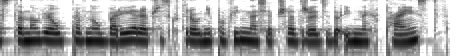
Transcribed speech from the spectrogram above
stanowią pewną barierę, przez którą nie powinna się przedrzeć do innych państw,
